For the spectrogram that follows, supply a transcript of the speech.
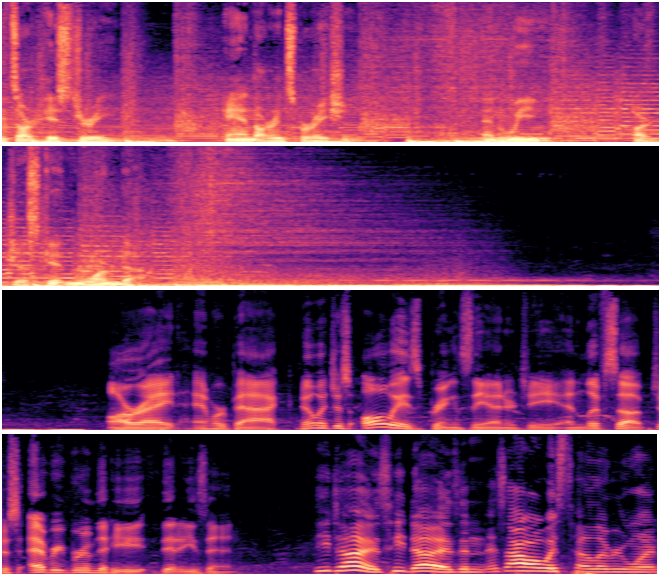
It's our history and our inspiration. And we are just getting warmed up. All right, and we're back. Noah just always brings the energy and lifts up just every room that he that he's in. He does. He does. And as I always tell everyone,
